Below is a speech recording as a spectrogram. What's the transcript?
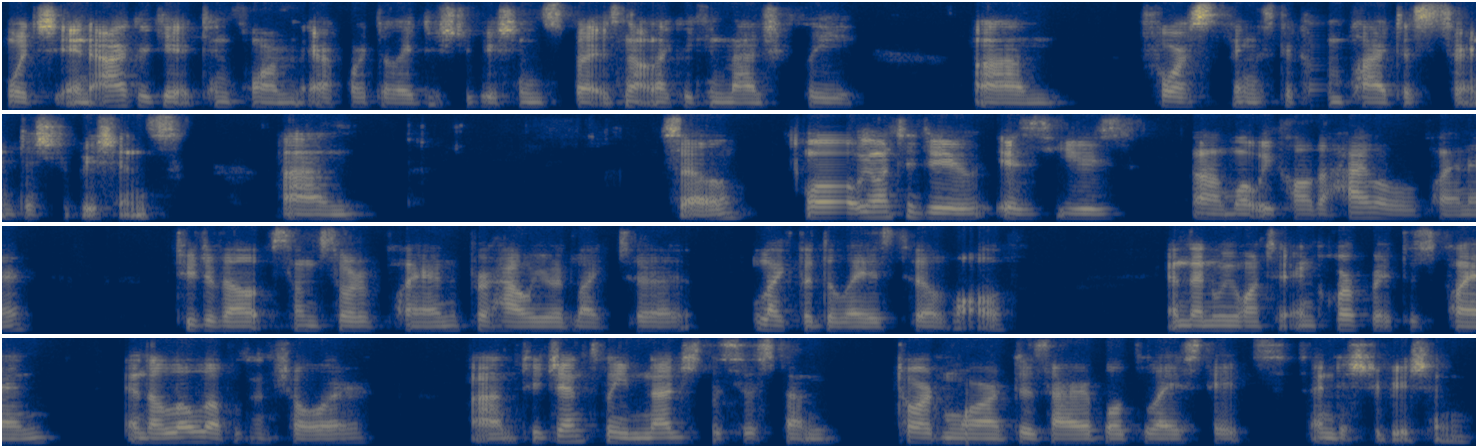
which in aggregate can form airport delay distributions, but it's not like we can magically um, force things to comply to certain distributions. Um, so what we want to do is use um, what we call the high level planner to develop some sort of plan for how we would like to like the delays to evolve. And then we want to incorporate this plan in the low level controller um, to gently nudge the system toward more desirable delay states and distribution.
